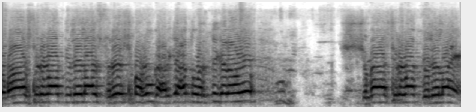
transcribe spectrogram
शुभाशीर्वाद दिलेला आहे. सुरेश भाऊ घारगे हात वरती करावं. शुभाशीर्वाद दिलेला आहे.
